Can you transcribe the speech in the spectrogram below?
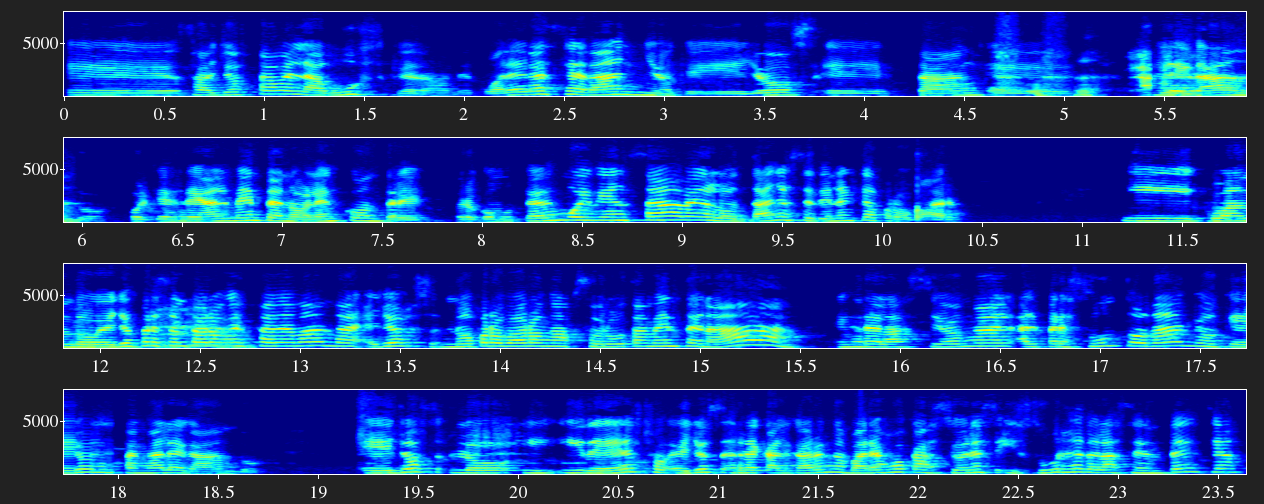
eh, o sea, yo estaba en la búsqueda de cuál era ese daño que ellos eh, están alegando, porque realmente no lo encontré. Pero como ustedes muy bien saben, los daños se tienen que probar. Y cuando ellos presentaron esta demanda, ellos no probaron absolutamente nada en relación al, presunto daño que ellos están alegando. Ellos lo, y, de hecho, ellos recalcaron en varias ocasiones y surge de la sentencia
